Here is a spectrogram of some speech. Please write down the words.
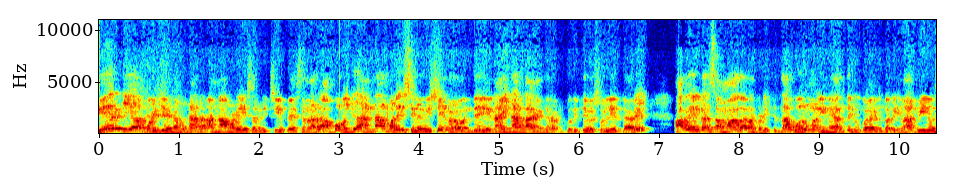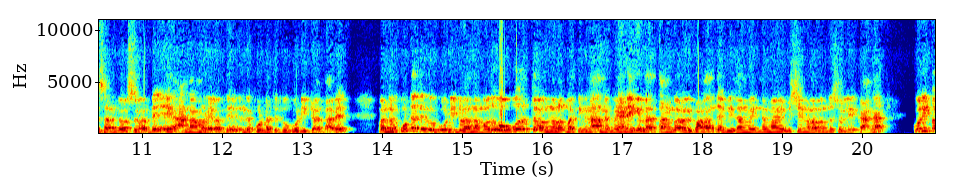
நேரடியா போயிட்டு என்ன பண்ணாரு? அண்ணாமலையை சந்திச்சு பேசினாரு. அப்போ வந்து அண்ணாமலை சில விஷயங்களை வந்து நயனா நாயந்திரன் குறித்து சொல்லியிருக்காரு. அவையெல்லாம் சமாதானப்படுத்தி தான் ஒரு மணி நேரத்துக்கு பிறகு பாத்தீங்கன்னா பி எஸ் சந்தோஷ் வந்து அண்ணாமலை வந்து இந்த கூட்டத்துக்கு கூட்டிட்டு வந்தாரு. இந்த கூட்டத்துக்கு கூட்டிட்டு வந்தபோது ஒவ்வொருத்தவங்களும் பாத்தீங்கன்னா அந்த மேடைகள்ல தங்கள் வளர்ந்த விதம் இந்த மாதிரி விஷயங்களை வந்து சொல்லியிருக்காங்க. குறிப்பா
